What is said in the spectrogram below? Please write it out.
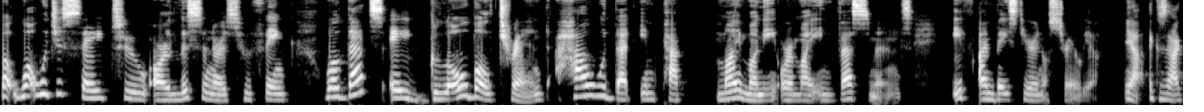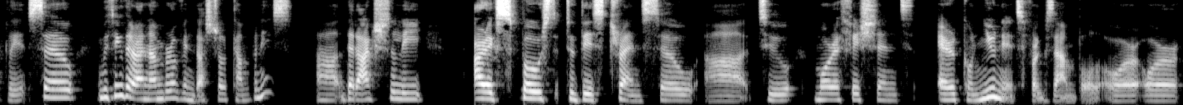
But what would you say to our listeners who think, well, that's a global trend? How would that impact my money or my investments if I'm based here in Australia? Yeah, exactly. So we think there are a number of industrial companies uh, that actually are exposed to these trends. So, uh, to more efficient aircon units, for example, or, or,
